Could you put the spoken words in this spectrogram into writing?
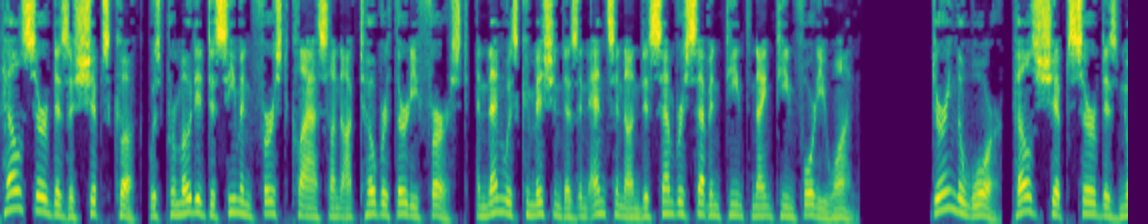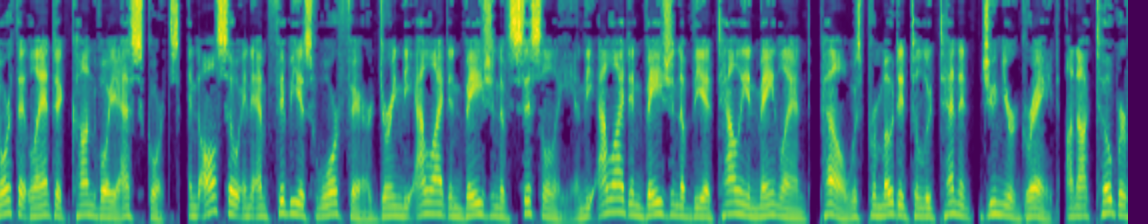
Pell served as a ship's cook, was promoted to seaman first class on October 31, and then was commissioned as an ensign on December 17, 1941. During the war, Pell's ships served as North Atlantic convoy escorts, and also in amphibious warfare during the Allied invasion of Sicily and the Allied invasion of the Italian mainland. Pell was promoted to lieutenant junior grade on October 1,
